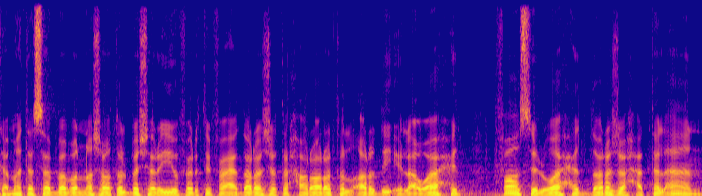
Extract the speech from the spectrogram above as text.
كما تسبب النشاط البشري في ارتفاع درجة حرارة الأرض إلى 1.1 درجة حتى الآن.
